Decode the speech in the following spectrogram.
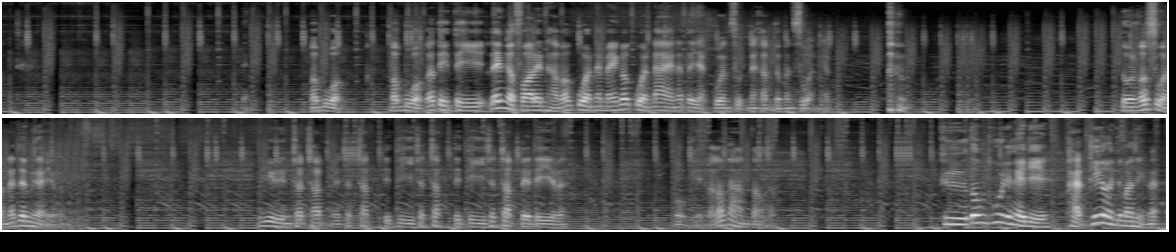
มาบวกมาบวกก็ตีตีเล่นกับฟอร์เรนถามว่ากวนได้ไหมก็กวนได้นะแต่อยากกวนสุดนะครับแต่มันส่วนครับโดนเขาสวนน่าจะเหนื่อยอยู่ ยืนชัดๆไปชัดๆตีๆชัดๆตีๆชัดๆตีๆไปโอเคแล้วก็ตามต่อครับ คือต้องพูดยังไงดีแพทที่กำลังจะมาถึงอะ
